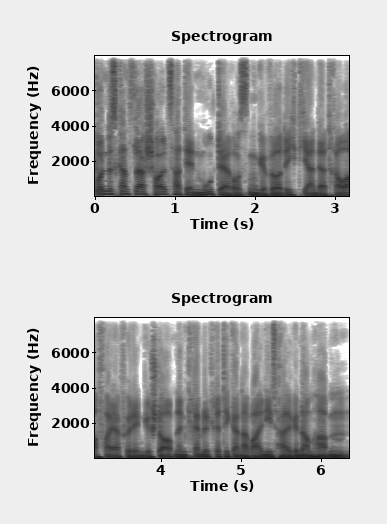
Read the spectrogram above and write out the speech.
Bundeskanzler Scholz hat den Mut der Russen gewürdigt, die an der Trauerfeier für den gestorbenen Kreml-Kritiker Nawalny teilgenommen haben.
